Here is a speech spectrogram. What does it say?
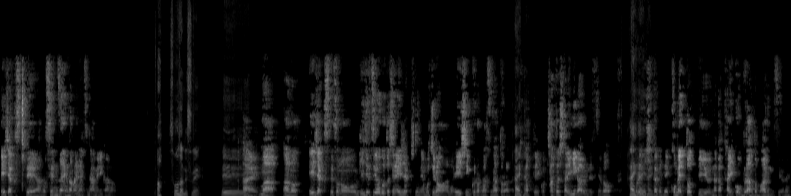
Ajax ってあの洗剤の名前なんですね、アメリカの。あ、そうなんですね。へえ。。はいい。まあ、あの、 Ajax ってその、技術用語としての Ajax にはもちろん、あの、 Asynchronous なんとらとかっていう、こうちゃんとした意味があるんですけど、はい。これに引っ掛けて、コメットっていうなんか対抗ブランドもあるんですよね。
